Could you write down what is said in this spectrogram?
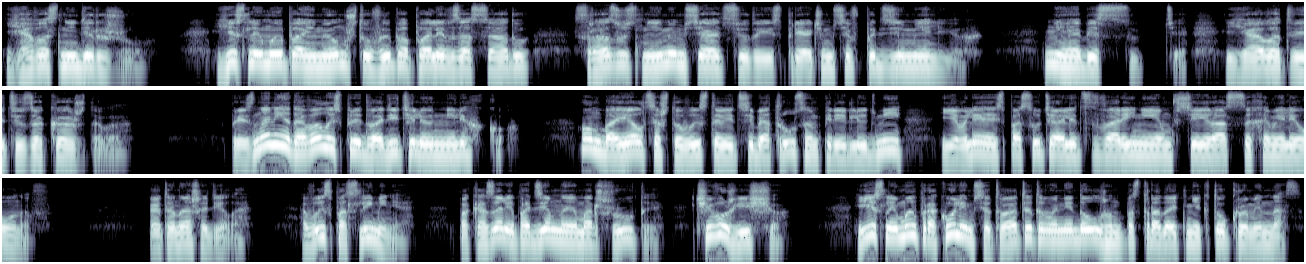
«Я вас не держу. Если мы поймем, что вы попали в засаду, сразу снимемся отсюда и спрячемся в подземельях. Не обессудьте, я в ответе за каждого». Признание давалось предводителю нелегко. Он боялся, что выставит себя трусом перед людьми, являясь, по сути, олицетворением всей расы хамелеонов. «Это наше дело. Вы спасли меня, показали подземные маршруты. Чего же еще? Если мы проколемся, то от этого не должен пострадать никто, кроме нас.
